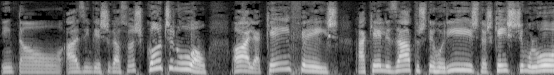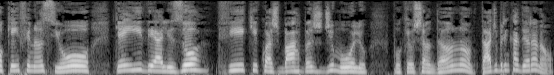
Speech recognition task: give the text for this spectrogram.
Então, as investigações continuam. Olha, quem fez aqueles atos terroristas, quem estimulou, quem financiou, quem idealizou, fique com as barbas de molho, porque o Xandão não tá de brincadeira não.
